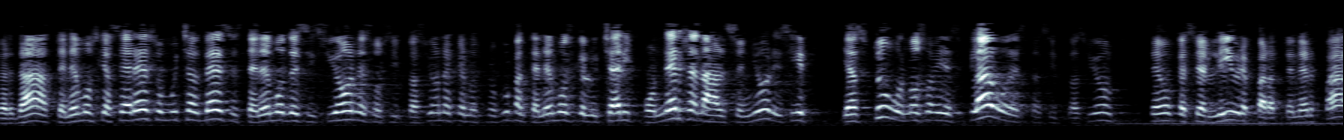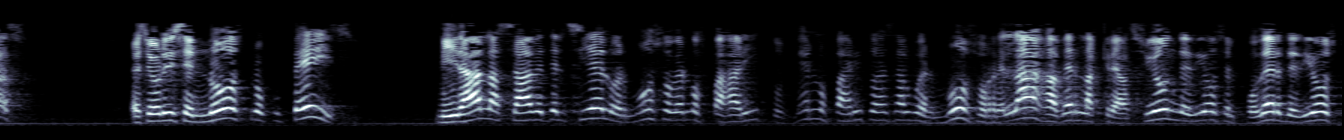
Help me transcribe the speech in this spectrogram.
¿Verdad? Tenemos que hacer eso muchas veces. Tenemos decisiones o situaciones que nos preocupan. Tenemos que luchar y ponérselas al Señor y decir, ya estuvo, no soy esclavo de esta situación. Tengo que ser libre para tener paz. El Señor dice, no os preocupéis. Mirad las aves del cielo, hermoso ver los pajaritos. Ver los pajaritos es algo hermoso, relaja ver la creación de Dios, el poder de Dios.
